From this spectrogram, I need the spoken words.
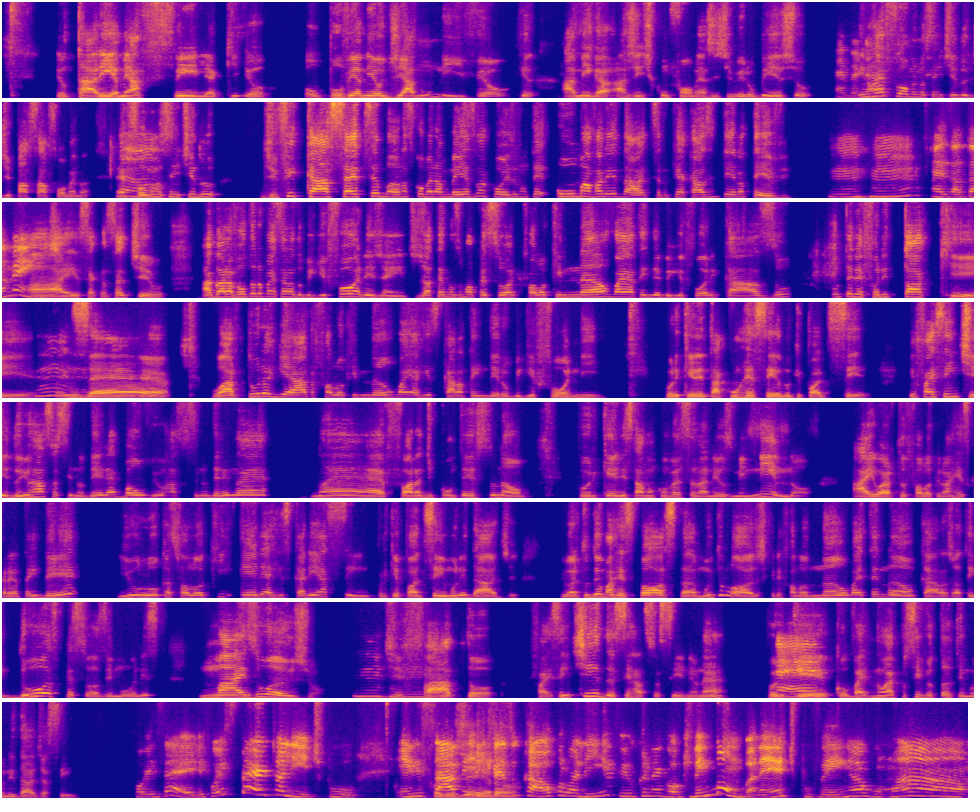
eu estaria minha filha, que eu, o povo ia me odiar num nível que, amiga, a gente com fome, a gente vira o bicho. É e não é fome no sentido de passar fome, é não. fome no sentido de ficar sete semanas comendo a mesma coisa, não ter uma variedade, sendo que a casa inteira teve. Uhum, exatamente. Ah, isso é cansativo. Agora, voltando para a história do Big Fone, gente, já temos uma pessoa que falou que não vai atender Big Fone caso o telefone toque. Hum. Pois é. O Arthur Aguiar falou que não vai arriscar atender o Big Fone, porque ele está com receio do que pode ser. E faz sentido. E o raciocínio dele é bom, viu? O raciocínio dele não é, não é fora de contexto, não. Porque eles estavam conversando ali, os meninos Aí o Arthur falou que não arriscaria atender, e o Lucas falou que ele arriscaria sim, porque pode ser imunidade. E o Arthur deu uma resposta muito lógica. Ele falou: não vai ter, não, cara. Já tem duas pessoas imunes, mais o anjo. Uhum. De fato, faz sentido esse raciocínio, né? Porque é. Vai, não é possível tanta imunidade assim. Pois é, ele foi esperto ali, tipo, ele foi sabe, ligeiro. ele fez o cálculo ali, viu que o negócio que vem bomba, né? Tipo, vem alguma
